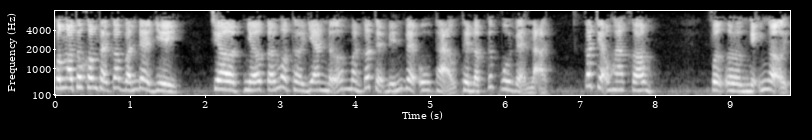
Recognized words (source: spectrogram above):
Phượng ngọc thu không thể có vấn đề gì. Chờ nhớ tới một thời gian nữa mình có thể biến về u thảo thì lập tức vui vẻ lại. Có chậu hoa không? Phượng ương nghĩ ngợi,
